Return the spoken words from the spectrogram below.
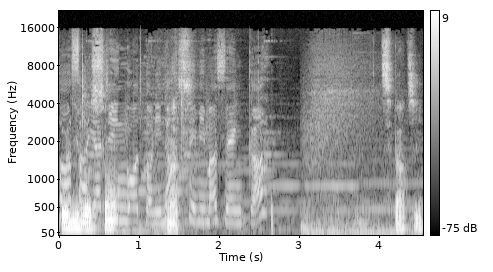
au niveau 100. C'est parti.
